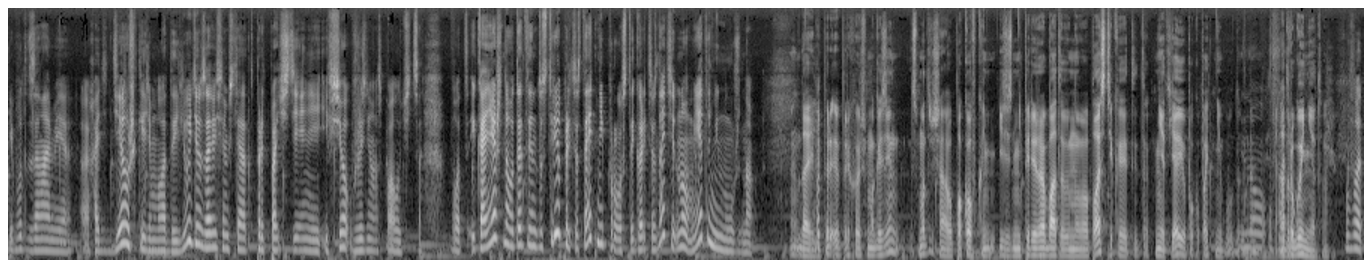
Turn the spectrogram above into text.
и будут за нами э, ходить девушки или молодые люди в зависимости от предпочтений, и все в жизни у нас получится. Вот. И, конечно, вот эта индустрия противостоять непросто. И говорить, знаете, ну, мне это не нужно. Да, или вот. при, приходишь в магазин, смотришь, а упаковка из неперерабатываемого пластика, и ты так, нет, я ее покупать не буду. Ну, да. вот. А другой нету. Вот,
